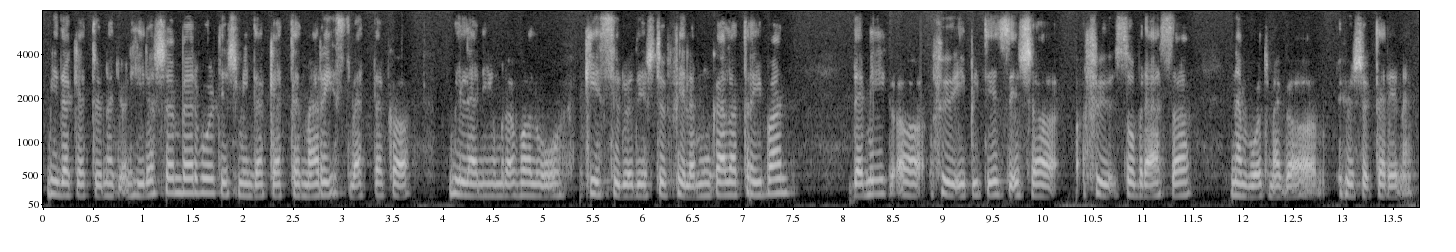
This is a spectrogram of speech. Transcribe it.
Mind a kettő nagyon híres ember volt, és mind a ketten már részt vettek a millenniumra való készülődés többféle munkálataiban, de még a fő építész és a fő szobrásza nem volt meg a hősök terének.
